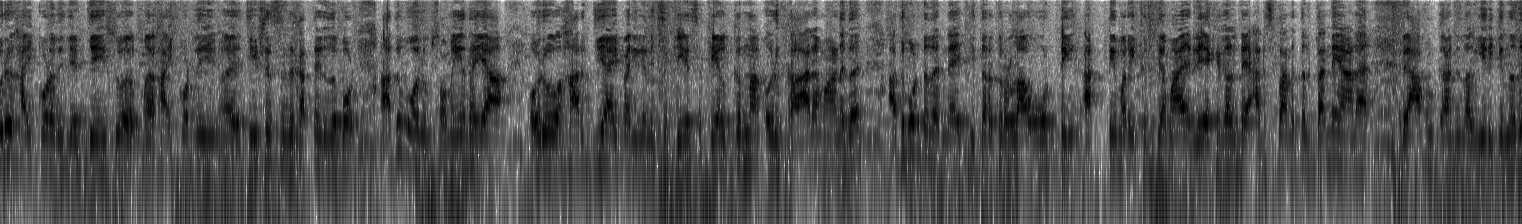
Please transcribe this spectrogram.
ഒരു ഹൈക്കോടതി ജഡ്ജി ഹൈക്കോടതി ചീഫ് ജസ്റ്റിസ് കത്തെഴുതുമ്പോൾ അതുപോലും സ്വമേധയാ ഒരു ഹർജിയായി പരിഗണിച്ച് കേസ് കേൾക്കുന്ന ഒരു കാലമാണിത്. അതുകൊണ്ട് തന്നെ ഇത്തരത്തിലുള്ള വോട്ടിംഗ് അട്ടിമറി കൃത്യമായ രേഖകളുടെ അടിസ്ഥാനത്തിൽ തന്നെയാണ് രാഹുൽ ഗാന്ധി നൽകിയിരിക്കുന്നത്.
